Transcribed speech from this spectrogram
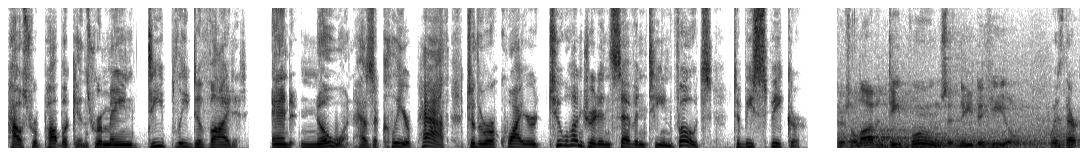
House Republicans remain deeply divided and no one has a clear path to the required 217 votes to be Speaker. There's a lot of deep wounds that need to heal. Was there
